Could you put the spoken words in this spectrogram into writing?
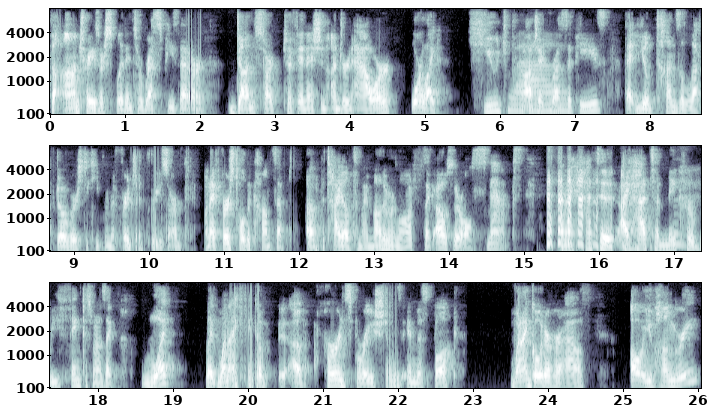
The entrees are split into recipes that are done start to finish in under an hour or like huge project Wow. recipes that yield tons of leftovers to keep in the fridge and freezer. When I first told the concept of the title to my mother-in-law, she's like, "Oh, so they're all snacks." And I had to I had to make her rethink because when I was like, "What?" Like when I think of of her inspirations in this book, when I go to her house, "Oh, are you hungry?"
